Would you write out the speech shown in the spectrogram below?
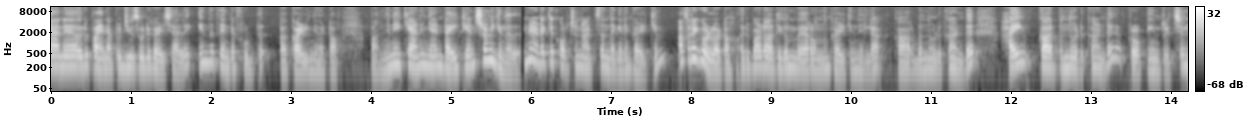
ഞാൻ ഒരു പൈനാപ്പിൾ ജ്യൂസ് കൂടി കഴിച്ചാൽ ഇന്നത്തെ എന്റെ ഫുഡ് കഴിഞ്ഞു കേട്ടോ. അപ്പം അങ്ങനെയൊക്കെയാണ് ഞാൻ ഡയറ്റ് ചെയ്യാൻ ശ്രമിക്കുന്നത്. പിന്നെ ഇടയ്ക്ക് കുറച്ച് നട്ട്സ് എന്തെങ്കിലും കഴിക്കും. അത്രയൊക്കെ ഉള്ളൂ കേട്ടോ. ഒരുപാട് അധികം വേറെ ഒന്നും കഴിക്കുന്നില്ല. കാർബൊന്നും എടുക്കാണ്ട് ഹൈ കാർബൊന്നും എടുക്കാണ്ട് പ്രോട്ടീൻ റിച്ചും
